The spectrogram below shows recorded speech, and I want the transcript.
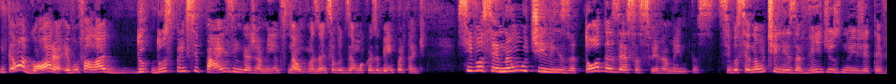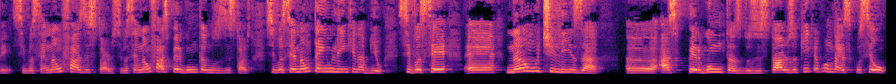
Então agora eu vou falar do, dos principais engajamentos. Não, mas antes eu vou dizer uma coisa bem importante. Se você não utiliza todas essas ferramentas, se você não utiliza vídeos no IGTV, se você não faz stories, se você não faz pergunta nos stories, se você não tem um link na bio, se você é, não utiliza uh, as perguntas dos stories, o que, que acontece com, o seu,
